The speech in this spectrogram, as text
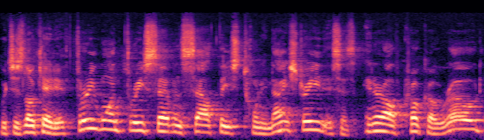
which is located at 3137 Southeast 29th Street. It says enter off Croco Road.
